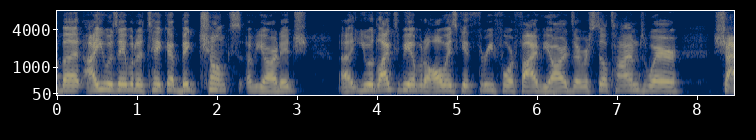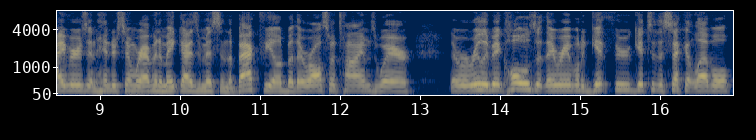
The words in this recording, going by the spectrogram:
but IU was able to take up big chunks of yardage. Uh, you would like to be able to always get three, four, five yards. There were still times where Shivers and Henderson were having to make guys miss in the backfield, but there were also times where there were really big holes that they were able to get through, get to the second level.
